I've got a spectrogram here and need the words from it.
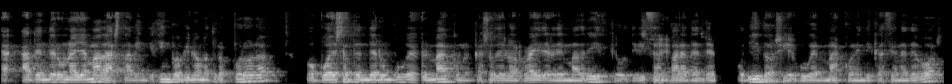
atender una llamada hasta 25 kilómetros por hora, o puedes atender un Google Maps, como el caso de los riders de Madrid, que utilizan Sí. para atender pedidos y el Google Maps con indicaciones de voz.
